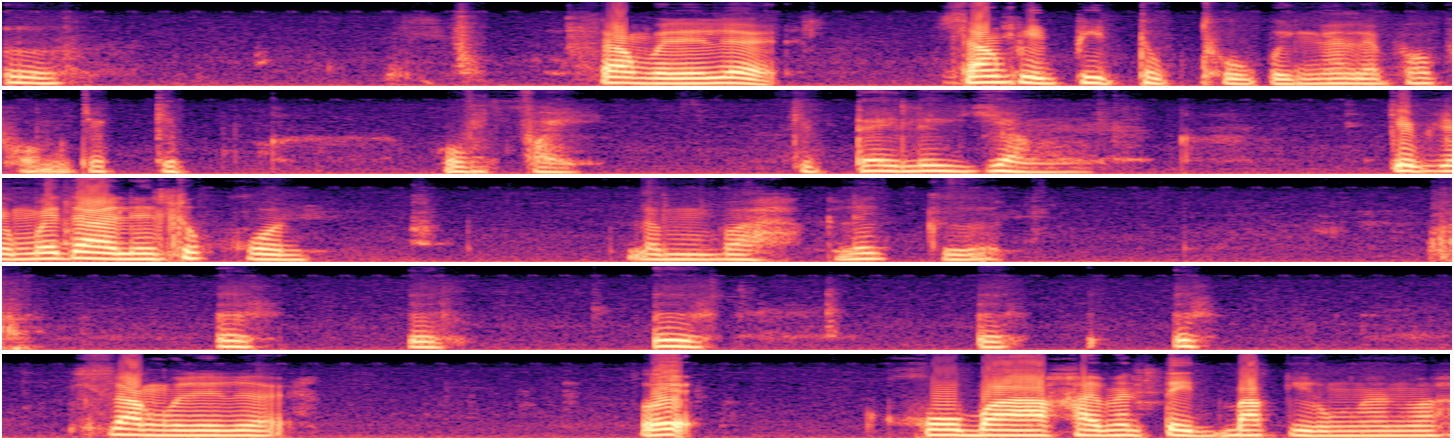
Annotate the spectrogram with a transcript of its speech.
เออสร้างไปเรื่อยๆ สร้างผิดผิดถูกถูกๆไปงั้นแหละเพราะผมจะเก็บ มไฟ เก็บได้หรือยัง เก็บยังไม่ได้เลยทุกคนลำบากเหลือเกินเออเออเออเออเออสร้างไปเรื่อยๆเฮ้ยโคบาใครมันติดบั๊กอยู่ตรงนั้นวะ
